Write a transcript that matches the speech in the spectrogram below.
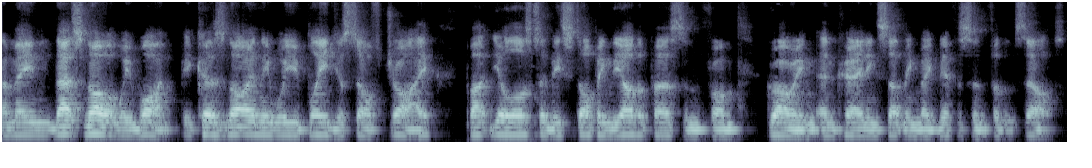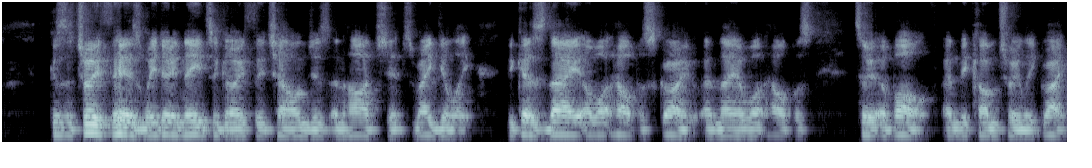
I mean, that's not what we want because not only will you bleed yourself dry, but you'll also be stopping the other person from growing and creating something magnificent for themselves. Because the truth is, we do need to go through challenges and hardships regularly because they are what help us grow and they are what help us to evolve and become truly great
